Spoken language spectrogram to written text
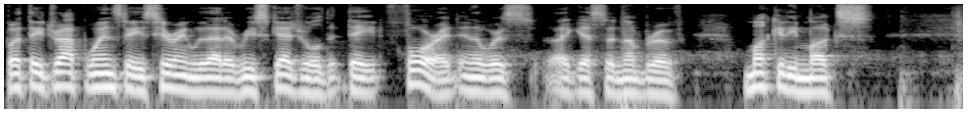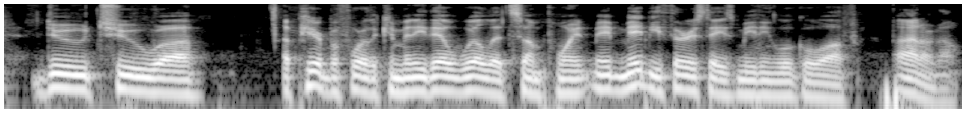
but they dropped Wednesday's hearing without a rescheduled date for it. And there was, I guess, a number of muckety mucks due to uh, appear before the committee. They will at some point. Maybe, Thursday's meeting will go off. I don't know.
